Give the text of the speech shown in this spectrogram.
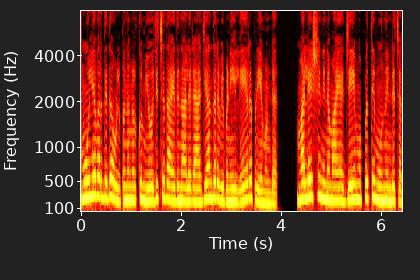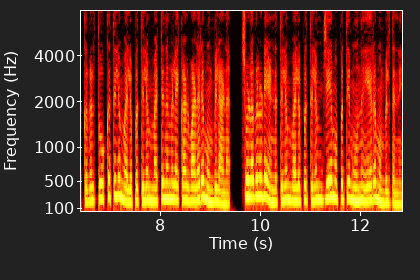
മൂല്യവർദ്ധിത ഉൽപ്പന്നങ്ങൾക്കും യോജിച്ചതായതിനാല് രാജ്യാന്തര വിപണിയിൽ ഏറെ പ്രിയമുണ്ട്. മലേഷ്യൻ ഇനമായ ജെ മുപ്പത്തിമൂന്നിന്റെ ചക്കകൾ തൂക്കത്തിലും വലുപ്പത്തിലും മറ്റിനങ്ങളെക്കാൾ വളരെ മുമ്പിലാണ്. ചുളകളുടെ എണ്ണത്തിലും വലുപ്പത്തിലും ജെ മുപ്പത്തിമൂന്ന് ഏറെ മുമ്പിൽ തന്നെ.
